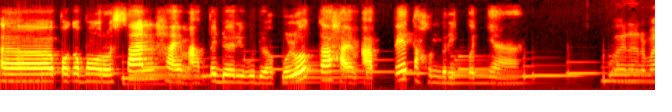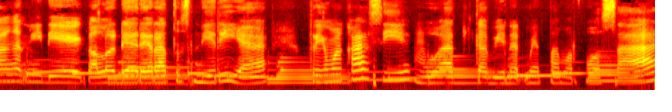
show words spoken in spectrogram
uh, kepengurusan HMAP 2020 ke HMAP tahun berikutnya. Bener banget nih deh. Kalau dari Ratu sendiri ya, terima kasih buat kabinet metamorfosa.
